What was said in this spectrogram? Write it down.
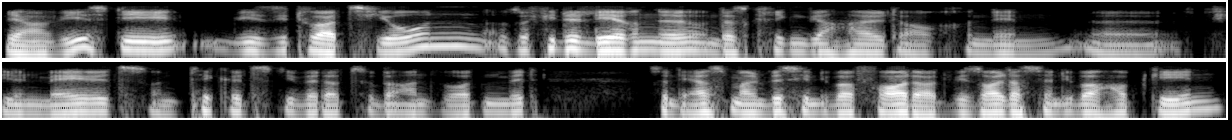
Ja, wie ist die, die Situation? Also viele Lehrende, und das kriegen wir halt auch in den äh, vielen Mails und Tickets, die wir dazu beantworten mit, sind erstmal ein bisschen überfordert. Wie soll das denn überhaupt gehen?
